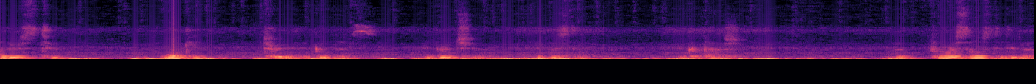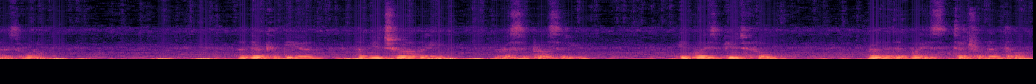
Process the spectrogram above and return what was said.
others to walk in, in truth, in goodness, in virtue, in wisdom, compassion. But for ourselves to do that as well. And there could be a, a mutuality, a reciprocity in what is beautiful rather than what is detrimental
